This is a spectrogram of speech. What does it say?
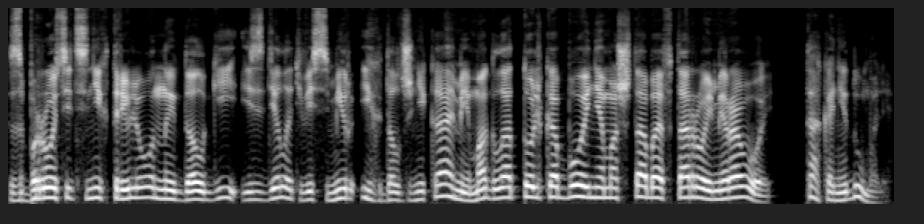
сбросить с них триллионные долги и сделать весь мир их должниками могла только бойня масштаба Второй мировой. Так они думали.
